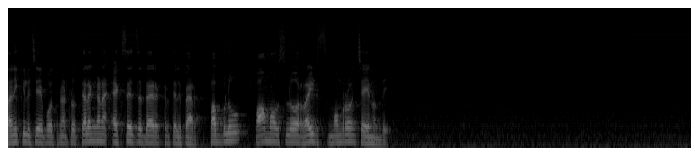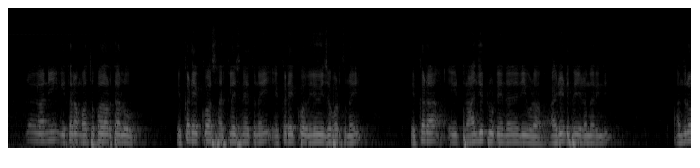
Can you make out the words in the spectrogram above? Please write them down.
తనిఖీలు చేయబోతున్నట్లు తెలంగాణ ఎక్సైజ్ డైరెక్టర్ తెలిపారు. పబ్లు ఫామ్ హౌస్లో రైడ్స్ ముమ్మరం చేయనుంది. కానీ ఇతర మత్తు పదార్థాలు ఎక్కడ ఎక్కువ సర్క్యులేషన్ అవుతున్నాయి ఎక్కడ ఎక్కువ వినియోగించబడుతున్నాయి ఎక్కడ ఈ ట్రాన్జిట్ రూట్ ఏంటనేది కూడా ఐడెంటిఫై చేయడం జరిగింది. అందులో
